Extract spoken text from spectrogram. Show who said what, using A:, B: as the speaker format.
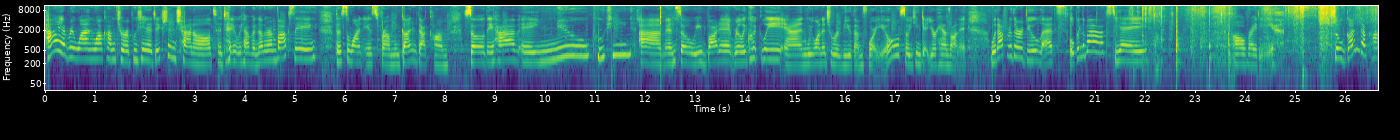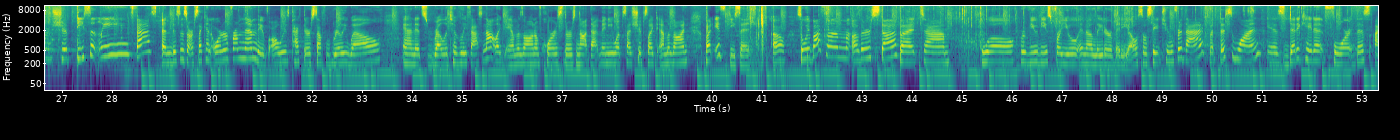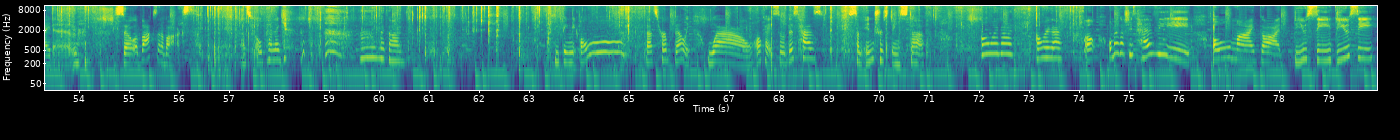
A: Hi everyone, welcome to our Pusheen Addiction channel. Today we have another unboxing. This one is from gund.com. So they have a new Pusheen um, and so we bought it really quickly and we wanted to review them for you so you can get your hands on it. Without further ado, let's open the box. Yay! Alrighty. So gund.com shipped decently fast and this is our second order from them. They've always packed their stuff really well and it's relatively fast. Not like Amazon, of course. There's not that many website ships like Amazon, but it's decent. Oh, so we bought some other stuff, but um, we'll review these for you in a later video so stay tuned for that but this one is dedicated for this item so a box and a box let's open again oh my god keeping me oh that's her belly wow okay so this has some interesting stuff oh my god oh my god oh Oh my gosh, she's heavy. Oh my god. Do you see? Do you see?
